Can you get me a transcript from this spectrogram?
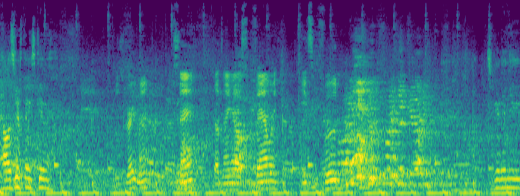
How was your Thanksgiving? It was great, man. Same. Got to hang out with some family, eat some food. Did you get any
